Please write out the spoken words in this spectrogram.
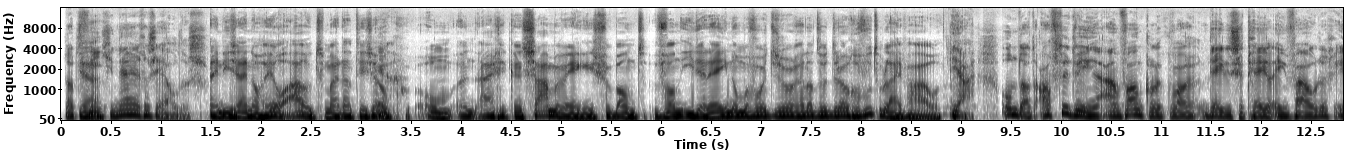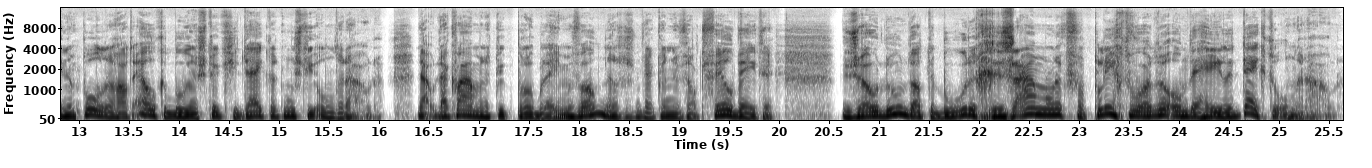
Dat vind je nergens elders. En die zijn al heel oud, maar dat is ook om een, eigenlijk een samenwerkingsverband van iedereen om ervoor te zorgen dat we droge voeten blijven houden. Ja, om dat af te dwingen. Aanvankelijk deden ze het heel eenvoudig. In een polder had elke boer een stukje dijk, dat moest hij onderhouden. Nou, daar kwamen natuurlijk problemen van. Dus we kunnen dat veel beter zo doen dat de boeren gezamenlijk verplicht worden om de hele dijk te onderhouden.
